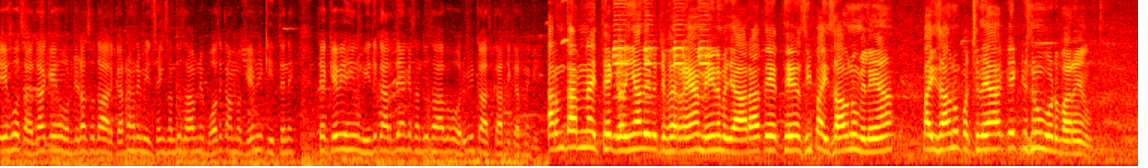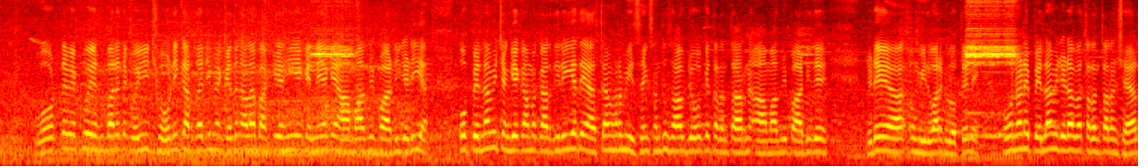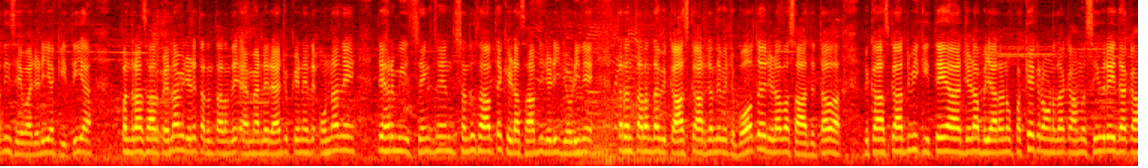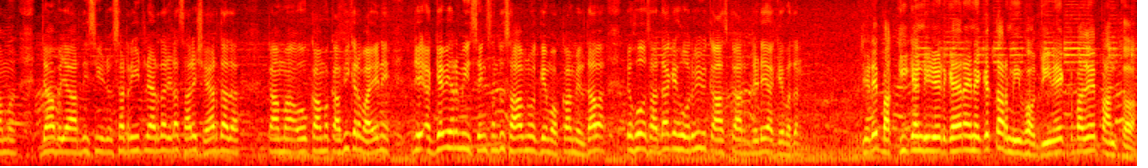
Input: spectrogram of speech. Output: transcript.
ਇਹ ਹੋ ਸਕਦਾ ਕਿ ਹੋਰ ਜਿਹੜਾ ਸੁਧਾਰ ਕਰਨ ਹਰਮੀਤ ਸਿੰਘ ਸੰਧੂ ਸਾਹਿਬ ਨੇ ਬਹੁਤ ਕੰਮ ਅੱਗੇ ਵੀ ਕੀਤੇ ਨੇ ਤੇ ਅੱਗੇ ਵੀ ਅਸੀਂ ਉਮੀਦ ਕਰਦੇ ਹਾਂ ਕਿ ਸੰਧੂ ਸਾਹਿਬ ਹੋਰ ਵੀ ਵਿਕਾਸ ਕਾਰਜ ਕਰਨਗੇ। ਤਰਨਤਾਰਨ ਇੱਥੇ ਗਲੀਆਂ ਦੇ ਵਿੱਚ ਫਿਰ ਰਹੇ ਆ ਮੇਨ ਬਾਜ਼ਾਰ ਆ ਤੇ ਇੱਥੇ ਅਸੀਂ ਭਾਈ ਸਾਹਿਬ ਨੂੰ ਮਿਲੇ ਆ ਭਾਈ ਸਾਹਿਬ ਨੂੰ ਪੁੱਛਦੇ ਆ ਕਿ ਕਿਸ ਨੂੰ ਵੋਟ ਪਾ ਰਹੇ ਹੋ? ਵੋਟ ਤੇ ਵੇਖੋ ਇਸ ਬਾਰੇ ਤੇ ਕੋਈ ਸ਼ੋਅ ਨਹੀਂ ਕਰਦਾ ਜੀ ਮੈਂ ਕਿਹਦੇ ਨਾਲ ਆ ਬਾਕੀ ਅਸੀਂ ਇਹ ਕਹਿੰਦੇ ਆ ਕਿ ਆਮ ਆਦਮੀ ਪਾਰਟੀ ਜਿਹੜੀ ਆ ਉਹ ਪਹਿਲਾਂ ਵੀ ਚੰਗੇ ਕੰਮ ਕਰਦੀ ਰਹੀ ਹੈ ਤੇ ਇਸ ਟਾਈਮ ਹਰਮੀਤ ਸਿੰਘ ਸੰਧੂ ਸਾਹਿਬ ਜੋ ਕਿ ਤਰਨਤਾਰਨ ਆਮ ਆਦਮੀ ਪਾਰਟੀ ਦੇ ਜਿਹੜੇ ਆ ਉਮੀਦਵਾਰ ਖਲੋਤੇ ਨੇ, ਉਹਨਾਂ ਨੇ ਪਹਿਲਾਂ ਵੀ ਜਿਹੜਾ ਵਾ ਤਰਨਤਾਰਨ ਸ਼ਹਿਰ ਦੀ ਸੇਵਾ ਜਿਹੜੀ ਆ ਕੀਤੀ ਆ। 15 ਸਾਲ ਪਹਿਲਾਂ ਵੀ ਜਿਹੜੇ ਤਰਨਤਾਰਨ ਦੇ ਐਮਐਲਏ ਰਹਿ ਚੁੱਕੇ ਨੇ ਤੇ ਉਹਨਾਂ ਨੇ ਤੇ ਹਰਮੀਤ ਸਿੰਘ ਸੰਧੂ ਸਾਹਿਬ ਤੇ ਖੇੜਾ ਸਾਹਿਬ ਦੀ ਜਿਹੜੀ ਜੋੜੀ ਨੇ, ਤਰਨਤਾਰਨ ਦਾ ਵਿਕਾਸ ਕਾਰਜਾਂ ਦੇ ਵਿੱਚ ਬਹੁਤ ਜਿਹੜਾ ਵਾ ਸਾਥ ਦਿੱਤਾ ਵਾ। ਵਿਕਾਸ ਕਾਰਜ ਵੀ ਕੀਤੇ ਆ, ਜਿਹੜਾ ਬਾਜ਼ਾਰਾਂ ਨੂੰ ਪੱਕੇ ਕਰਾਉਣ ਦਾ ਕੰਮ, ਸੀਵਰੇਜ ਦਾ ਕੰਮ ਜਾਂ ਬਾਜ਼ਾਰ ਦੀ ਸੀਟ, ਸਟਰੀਟ ਲਾਈਟ ਦਾ ਜਿਹੜਾ ਸਾਰੇ ਸ਼ਹਿਰ ਦਾ ਦਾ ਕੰਮ ਆ, ਉਹ ਕੰਮ ਕਾਫੀ ਕਰਵਾਏ ਨੇ। ਜੇ ਅੱਗੇ ਵੀ ਹਰਮੀਤ ਸਿੰਘ ਸੰਧੂ ਸਾਹਿਬ ਨੂੰ ਅੱਗੇ ਮੌਕਾ ਮਿਲਦਾ ਵਾ, ਤੇ ਹੋ ਸਕਦਾ ਕਿ ਹੋਰ ਵੀ ਵਿਕਾਸ ਕਾਰਜ ਜਿਹੜੇ ਅੱਗੇ ਵਧਣ। ਜਿਹੜੇ ਬਾਕੀ ਕੈਂਡੀਡੇਟ ਕਹਿ ਰਹੇ ਨੇ ਕਿ ਧਰਮੀ ਫੌਜੀ ਨੇ, ਇੱਕ ਪਾਸੇ ਪੰਥ।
